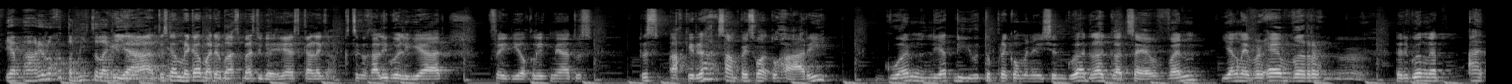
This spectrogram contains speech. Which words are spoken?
tiap hari lo ketemu itu lagi Iya, tuh. terus kan mereka pada bahas-bahas juga ya sekali sekali gue lihat video klipnya terus terus akhirnya sampai suatu hari gue lihat di YouTube recommendation gue adalah God Seven yang Never Ever dan gue ngeliat ah,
